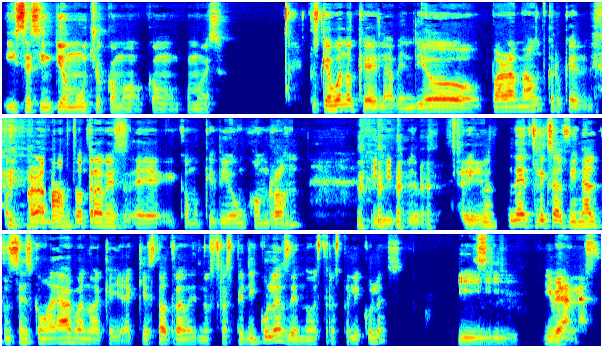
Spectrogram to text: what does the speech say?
y se sintió mucho como, como, como eso. Pues qué bueno que la vendió Paramount, creo que Paramount otra vez eh, como que dio un home run Y, pues, pues, Netflix al final, pues es como, ah, bueno, aquí, aquí está otra de nuestras películas, de nuestras películas, y, y véanlas.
